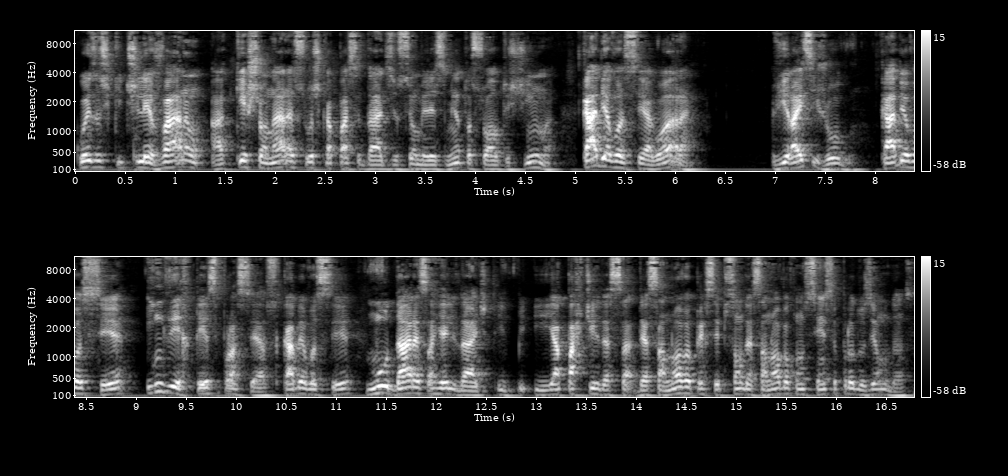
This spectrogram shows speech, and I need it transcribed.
coisas que te levaram a questionar as suas capacidades e o seu merecimento, a sua autoestima, cabe a você agora virar esse jogo. Cabe a você inverter esse processo, cabe a você mudar essa realidade e, e, a partir dessa, dessa nova percepção, dessa nova consciência, produzir a mudança.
